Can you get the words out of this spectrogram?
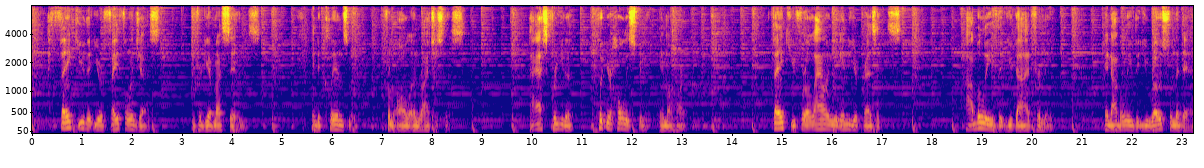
I thank you that you are faithful and just to forgive my sins and to cleanse me from all unrighteousness. I ask for you to put your Holy Spirit in my heart. Thank you for allowing me into your presence. I believe that you died for me, and I believe that you rose from the dead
